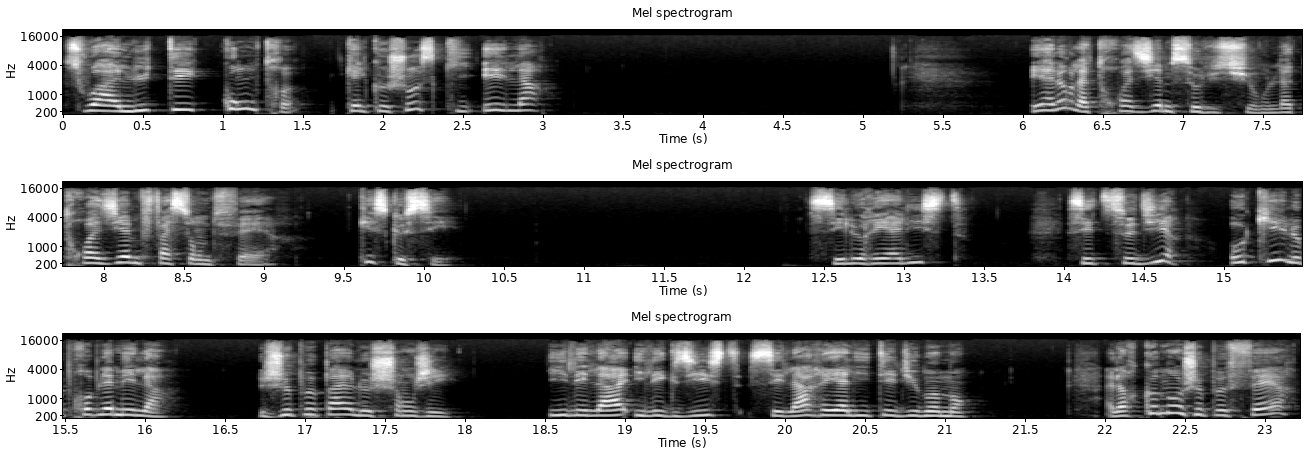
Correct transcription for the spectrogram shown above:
soit à lutter contre quelque chose qui est là? Et alors la troisième solution, la troisième façon de faire, Qu'est-ce que c'est? C'est le réaliste. C'est de se dire Ok, le problème est là. Je ne peux pas le changer. Il est là, il existe, c'est la réalité du moment. Alors comment je peux faire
